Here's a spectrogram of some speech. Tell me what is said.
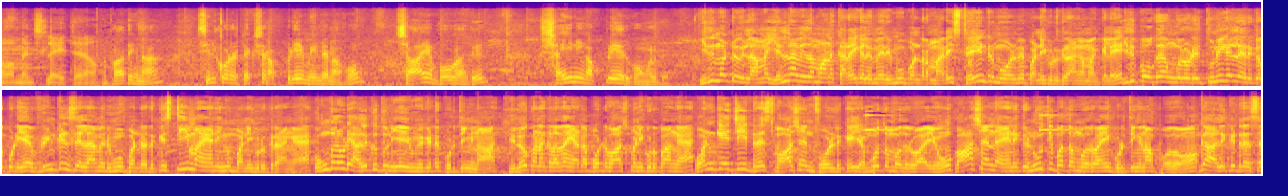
moments later. இப்போ பார்த்தீங்கன்னா சில்கோட டெக்ஸ்சர் அப்படியே மெயின்டைன் ஆகும். சாயம் போகாது. ஷைனிங் அப்படியே இருக்கும் உங்களுக்கு. இது மட்டும் இல்லாம எல்லா விதமான கரைகளுமே ரிமூவ் பண்ற மாதிரி ஸ்ட்ரெயின் ரிமூவலுமே பண்ணி கொடுக்குறாங்க மக்களே. இது போக உங்களுடைய துணிகள்ல இருக்கக்கூடிய wrinkles எல்லாமே ரிமூவ் பண்றதுக்கு ஸ்டீம் அயனிங்கும் பண்ணி கொடுக்குறாங்க. உங்களுடைய அழுக்கு துணியை இவங்க கிட்ட கொடுத்தீங்கன்னா கிலோ கணக்கில் தான் எடை போட்டு வாஷ் பண்ணி கொடுப்பாங்க. One KG dress wash and ஃபோல்டுக்கு எண்பத்தொன்பது ரூபாயும் வாஷ் அண்ட் அயனுக்கு நூத்தி பத்தொன்பது ரூபாயும் கொடுத்தீங்கன்னா போதும். உங்க அழுக்கு ட்ரெஸ்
